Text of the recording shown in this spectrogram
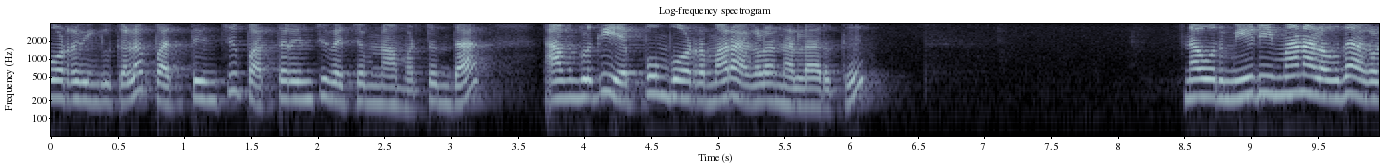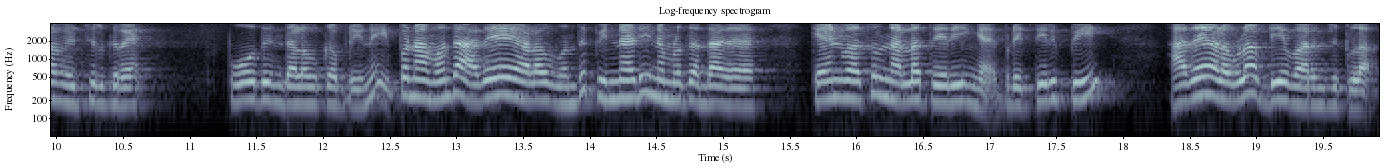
போடுறவங்களுக்கெல்லாம் பத்து இன்ச்சு பத்தரை இன்ச்சு வச்சோம்னா மட்டும்தான் அவங்களுக்கு எப்பவும் போடுற மாதிரி அகலம் நல்லா இருக்குது நான் ஒரு மீடியமான அளவு தான் அகலம் வச்சுருக்கிறேன். போதும் இந்த அளவுக்கு அப்படின்னு. இப்போ நான் வந்து அதே அளவு வந்து பின்னாடி நம்மளுக்கு அந்த கேன்வாஸில் நல்லா தெரியுங்க. இப்படி திருப்பி அதே அளவில் அப்படியே வரைஞ்சிக்கலாம்.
